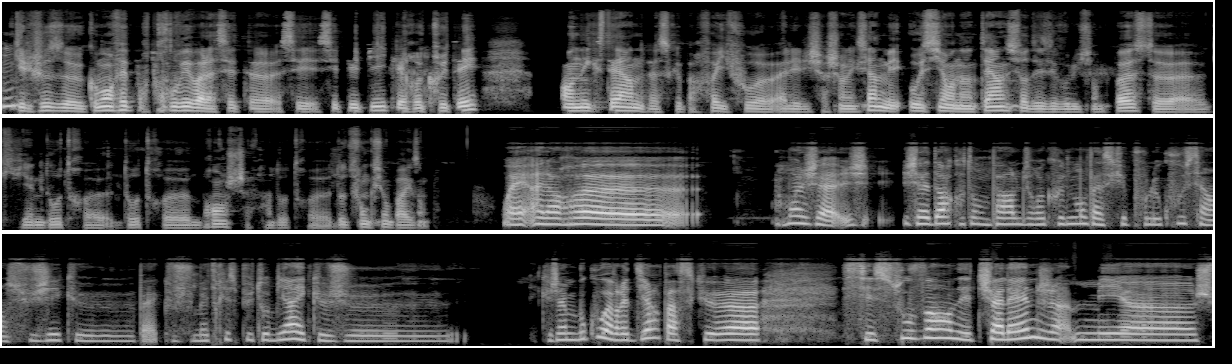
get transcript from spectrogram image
Mmh. quelque chose, euh, comment on fait pour trouver voilà cette, euh, ces, ces pépites, les recruter en externe, parce que parfois il faut euh, aller les chercher en externe, mais aussi en interne sur des évolutions de poste euh, qui viennent d'autres, euh, d'autres euh, branches, enfin d'autres, euh, d'autres fonctions par exemple. Ouais, alors, moi j'adore quand on me parle du recrutement parce que pour le coup, c'est un sujet que, bah, je maîtrise plutôt bien et que je j'aime beaucoup à vrai dire parce que, heu, c'est souvent des challenges, mais, heu, je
